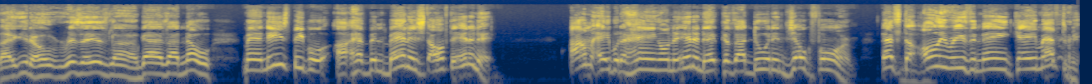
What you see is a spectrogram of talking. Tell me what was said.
like, you know, Rizza Islam, guys I know, man, these people uh, have been banished off the internet. I'm able to hang on the internet because I do it in joke form. That's the mm-hmm. only reason they ain't came after me.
